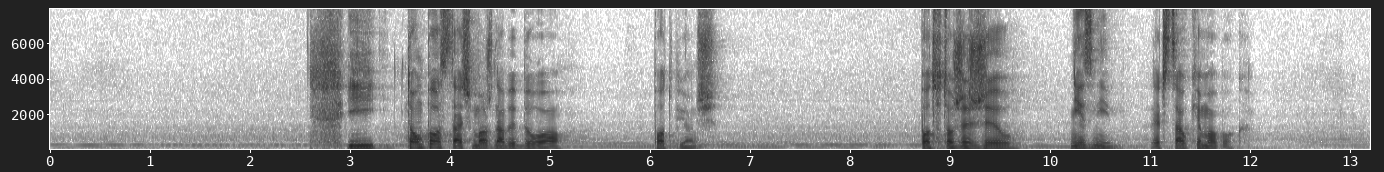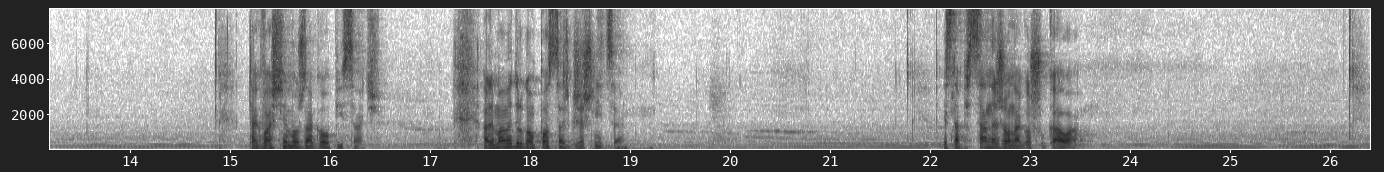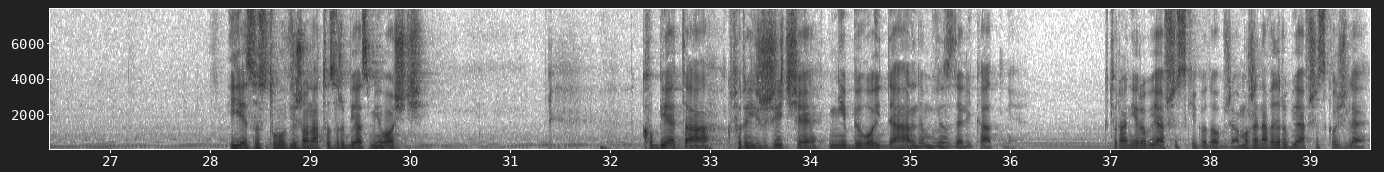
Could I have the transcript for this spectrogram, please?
I tą postać można by było podpiąć pod to, że żył nie z nim, lecz całkiem obok. Tak właśnie można go opisać. Ale mamy drugą postać, grzesznicę. Jest napisane, że ona go szukała. I Jezus tu mówi, że ona to zrobiła z miłości. Kobieta, której życie nie było idealne, mówiąc delikatnie, która nie robiła wszystkiego dobrze, a może nawet robiła wszystko źle.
